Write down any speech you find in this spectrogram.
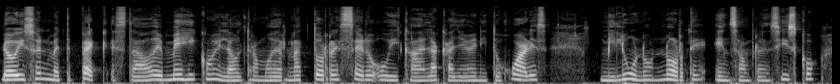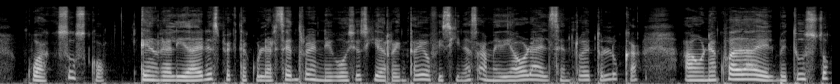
Lo hizo en Metepec, Estado de México, en la ultramoderna Torre Cero ubicada en la calle Benito Juárez, 1001 Norte, en San Francisco, Coaxusco, en realidad el espectacular centro de negocios y de renta de oficinas a media hora del centro de Toluca, a una cuadra del vetusto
